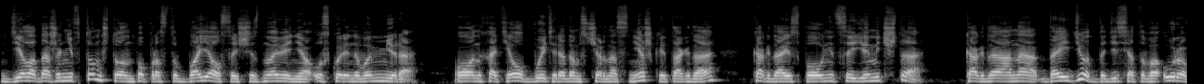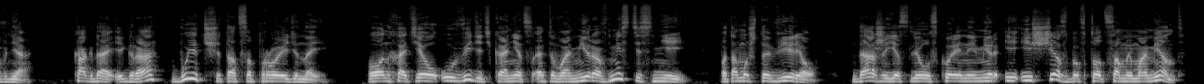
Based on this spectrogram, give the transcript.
Дело даже не в том, что он попросту боялся исчезновения ускоренного мира. Он хотел быть рядом с Черноснежкой тогда, когда исполнится её мечта, когда она дойдёт до десятого уровня, когда игра будет считаться пройденной. Он хотел увидеть конец этого мира вместе с ней, потому что верил, даже если ускоренный мир и исчез бы в тот самый момент,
